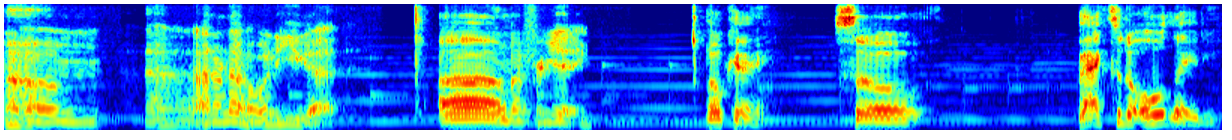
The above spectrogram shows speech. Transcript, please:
Um. Uh, I don't know. What do you got? What Um, am I forgetting? Okay, so back to the old lady,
